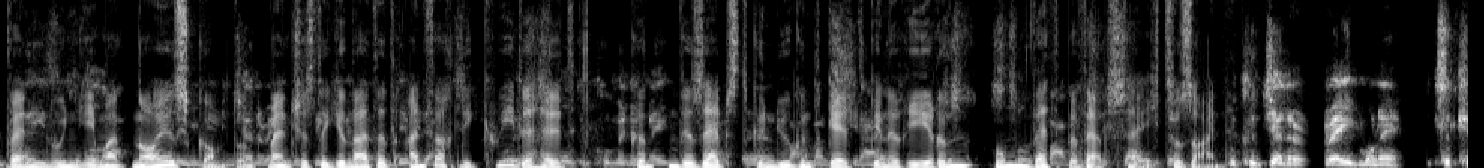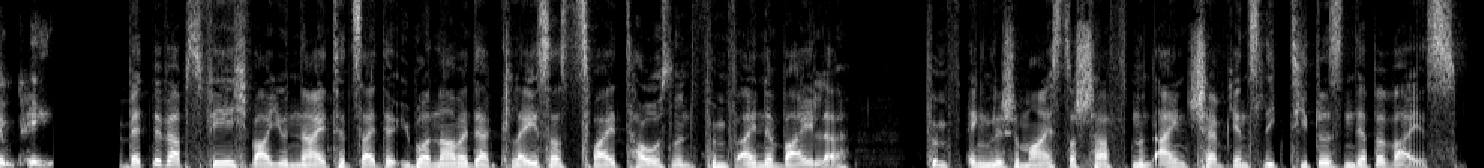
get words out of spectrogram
Wenn nun jemand Neues kommt und Manchester United einfach liquide hält, könnten wir selbst genügend Geld generieren, um wettbewerbsfähig zu sein. Wettbewerbsfähig war United seit der Übernahme der Glazers 2005 eine Weile. Fünf englische Meisterschaften und ein Champions League-Titel sind der Beweis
